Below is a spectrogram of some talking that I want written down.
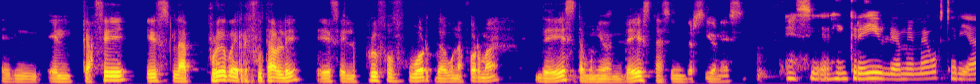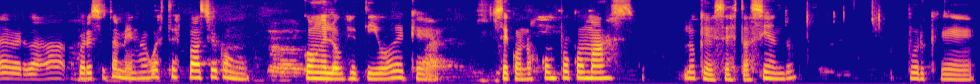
el, el, café es la prueba irrefutable, es el proof of work de alguna forma de esta unión, de estas inversiones. Sí, es increíble. A mí me gustaría de verdad, por eso también hago este espacio con, con el objetivo de que se conozca un poco más lo que se está haciendo, porque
